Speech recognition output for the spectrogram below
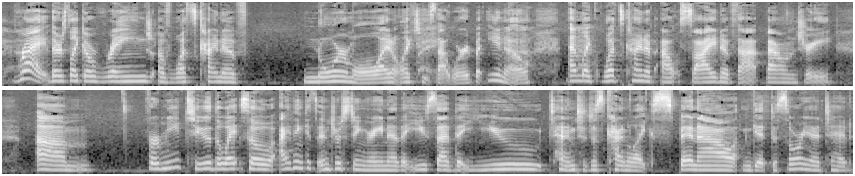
yeah. right. There's like a range of what's kind of normal. I don't like to use that word, but you know, and like what's kind of outside of that boundary. Um, for me too, the way so I think it's interesting, Raina, that you said that you tend to just kind of like spin out and get disoriented.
